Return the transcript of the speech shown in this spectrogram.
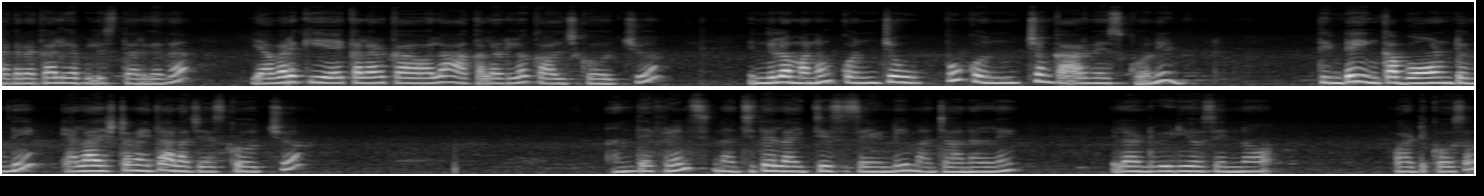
రకరకాలుగా పిలుస్తారు కదా. ఎవరికి ఏ కలర్ కావాలో ఆ కలర్లో కాల్చుకోవచ్చు. ఇందులో మనం కొంచెం ఉప్పు కొంచెం కారం వేసుకొని తింటే ఇంకా బాగుంటుంది. ఎలా ఇష్టమైతే అలా చేసుకోవచ్చు. అంతే ఫ్రెండ్స్ నచ్చితే లైక్ చేసేసేయండి మా ఛానల్ని. ఇలాంటి వీడియోస్ ఎన్నో వాటి కోసం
